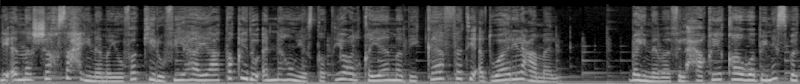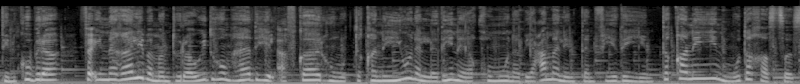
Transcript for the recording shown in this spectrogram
لأن الشخص حينما يفكر فيها يعتقد أنه يستطيع القيام بكافة أدوار العمل. بينما في الحقيقة وبنسبة كبرى فإن غالب من تراودهم هذه الأفكار هم التقنيون الذين يقومون بعمل تنفيذي تقني متخصص.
